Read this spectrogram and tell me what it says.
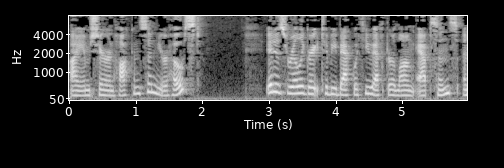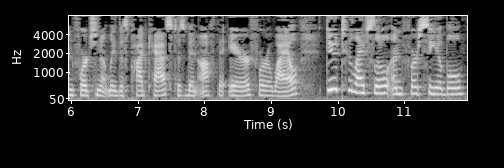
I am Sharon Hawkinson, your host. It is really great to be back with you after a long absence. Unfortunately, this podcast has been off the air for a while due to life's little unforeseeable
